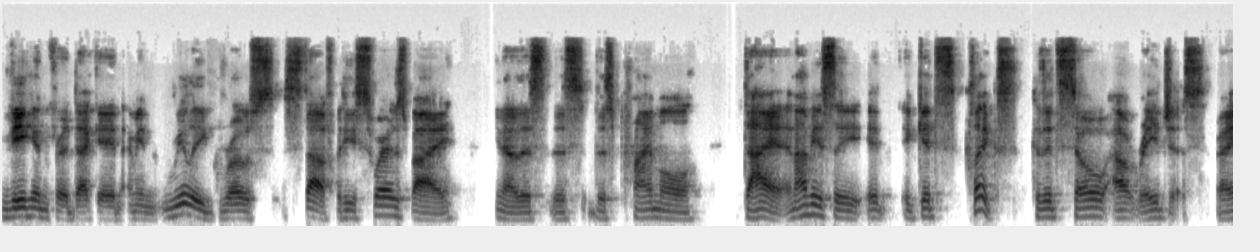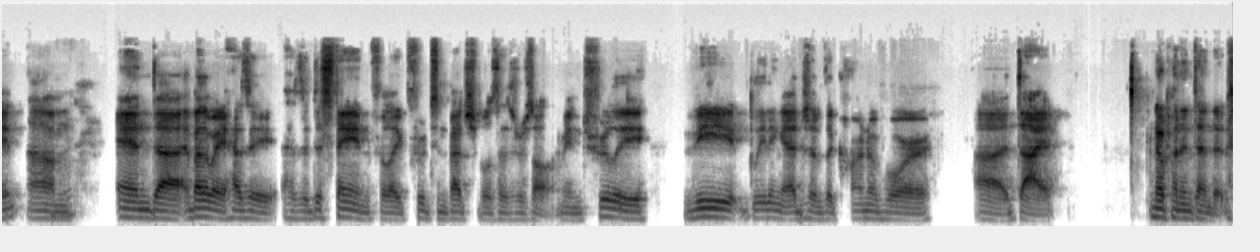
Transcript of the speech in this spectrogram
vegan for a decade. I mean, really gross stuff. But he swears by, you know, this this this primal diet, and obviously it it gets clicks because it's so outrageous, right? Um, mm-hmm. And uh, and by the way, has a has a disdain for like fruits and vegetables as a result. I mean, truly the bleeding edge of the carnivore uh, diet. No pun intended.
